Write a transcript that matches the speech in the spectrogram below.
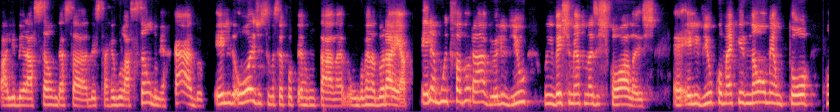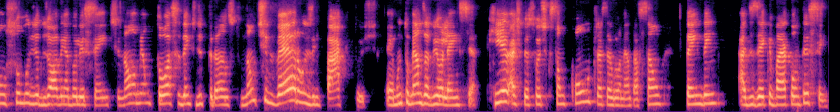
a, liberação dessa, dessa regulação do mercado, ele hoje, se você for perguntar, né, o governador à época, ele é muito favorável. Ele viu o investimento nas escolas, é, ele viu como é que não aumentou consumo de jovem adolescente, não aumentou acidente de trânsito, não tiveram os impactos, é, muito menos a violência, que as pessoas que são contra essa regulamentação tendem a dizer que vai acontecer.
